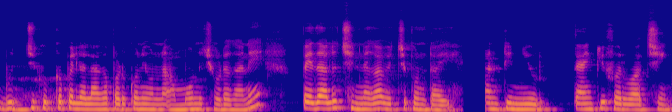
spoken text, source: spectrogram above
బుజ్జి కుక్క పిల్లలాగా పడుకొని ఉన్న అమ్ముని చూడగానే పెదాలు చిన్నగా విచ్చుకుంటాయి. Continued. Thank you for watching.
